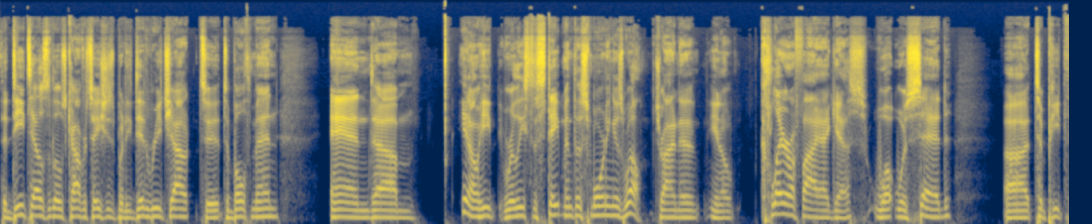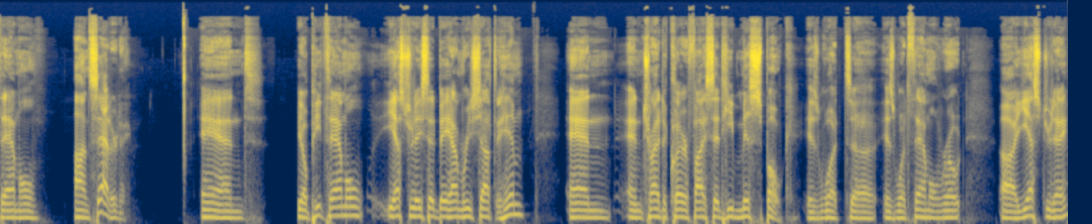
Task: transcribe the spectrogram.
the details of those conversations, but he did reach out to to both men, and um, you know, he released a statement this morning as well, trying to you know clarify, I guess, what was said uh, to Pete Thamel on Saturday, and you know, Pete Thamel yesterday said Boeheim reached out to him and and tried to clarify. Said he misspoke is what uh, is what Thamel wrote uh, yesterday,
